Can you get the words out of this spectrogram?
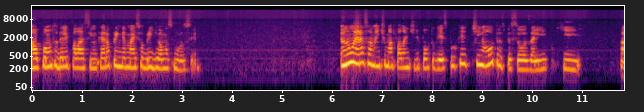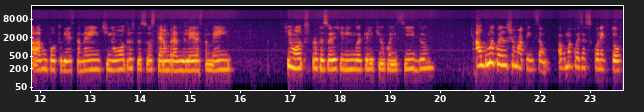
Ao ponto dele falar assim: Eu quero aprender mais sobre idiomas com você. Eu não era somente uma falante de português, porque tinha outras pessoas ali que falavam português também, tinham outras pessoas que eram brasileiras também, tinham outros professores de língua que ele tinha conhecido. Alguma coisa chamou atenção, alguma coisa se conectou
